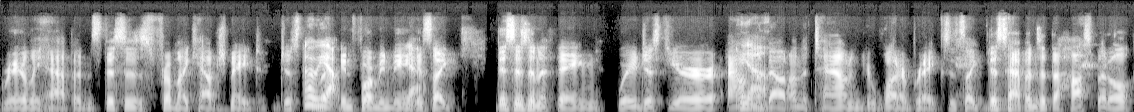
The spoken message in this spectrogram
rarely happens. This is from my couch mate, just Oh, yeah. informing me. Yeah. It's like this isn't a thing where you just you're out Yeah. and about on the town and your water breaks. It's like this happens at the hospital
